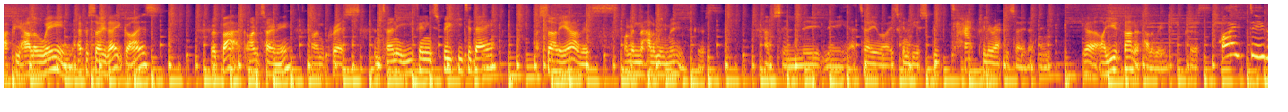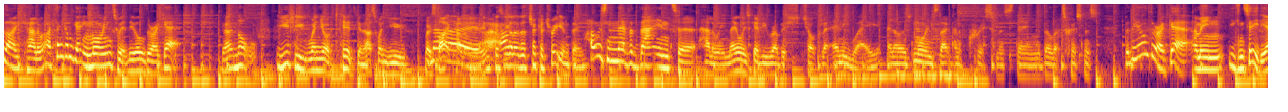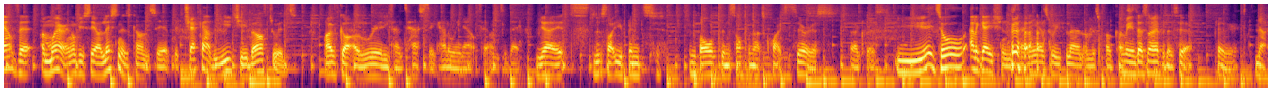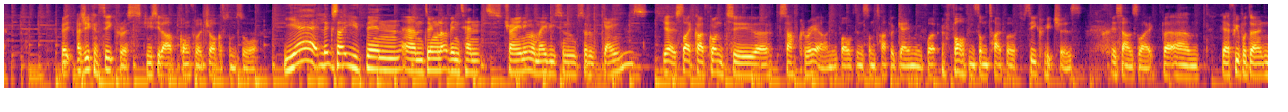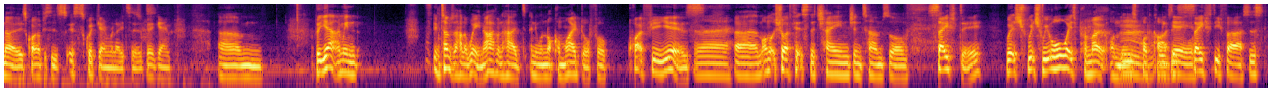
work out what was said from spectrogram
Happy Halloween, episode 8, guys. We're back. I'm Tony. I'm Chris. And Tony, are you feeling spooky today? I certainly am. It's I'm in the Halloween mood, Chris. Absolutely. I tell you what, it's going to be a spectacular episode, I think. Yeah, are you a fan of Halloween, Chris? I do like Halloween. I think I'm getting more into it the older I get. Yeah, not usually when you're a kid, you know, that's when you most No, like Halloween because you got like the trick or treating thing. I was never that into Halloween. They always gave you rubbish chocolate anyway, and I was more into that kind of Christmas thing, the build up to Christmas. But the older I get, I mean, you can see the outfit I'm wearing. Obviously, our listeners can't see it, but check out the YouTube afterwards. I've got a really fantastic Halloween outfit on today. Yeah, it looks like you've been t- involved in something that's quite serious, there, Chris. Yeah, it's all allegations, Tony, as we've learned on this podcast. I mean, there's no evidence here, clearly. no. But as you can see, Chris, can you see that I've gone for a jog of some sort? Yeah, it looks like you've been um, doing a lot of intense training or maybe some sort of games. Yeah, it's like I've gone to uh, South Korea and involved in some type of game involving some type of sea creatures. It sounds like, but um, yeah, if people don't know, it's quite obvious. it's, it's Squid Game related. Squid game. Um, but yeah, I mean, in terms of Halloween, I haven't had anyone knock on my door for quite a few years. Uh, Um, I'm not sure if it's the change in terms of safety, which which we always promote on these podcasts. Is safety first. Is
